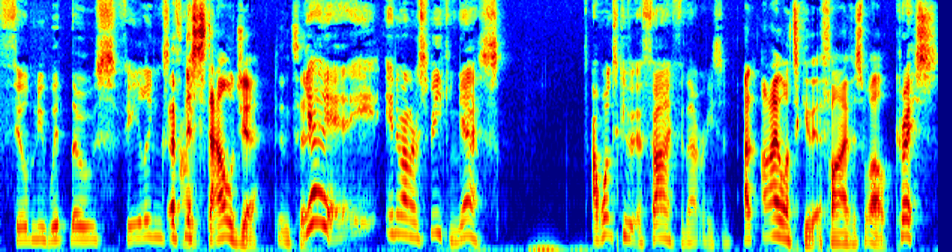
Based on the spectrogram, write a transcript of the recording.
filled me with those feelings. Of I- nostalgia, didn't it? yeah, in a manner of speaking, yes. I want to give it a five for that reason. And I want to give it a five as well. Chris.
